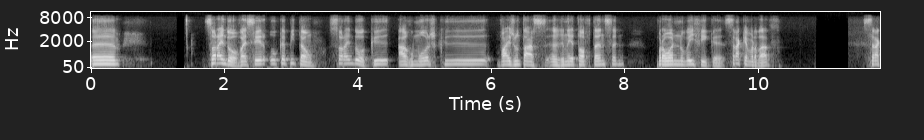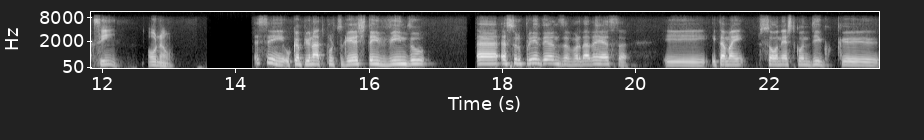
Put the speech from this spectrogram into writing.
Uh, Soraindo vai ser o capitão. Soraindo, que há rumores que vai juntar-se a René Toftansen para o ano no Benfica. Será que é verdade? Será que sim ou não? Sim, o campeonato português tem vindo a, a surpreender-nos, a verdade é essa. E, e, também sou honesto quando digo que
